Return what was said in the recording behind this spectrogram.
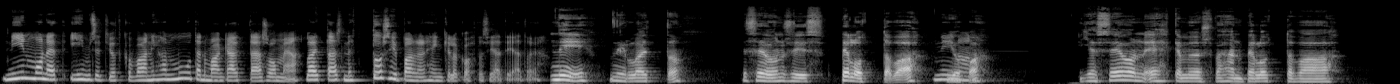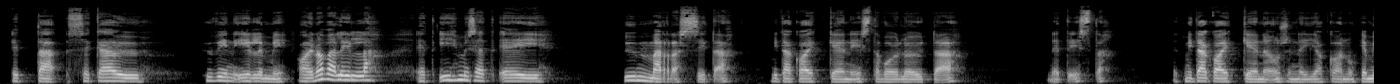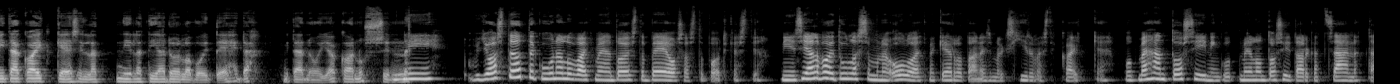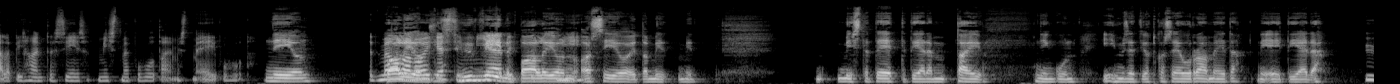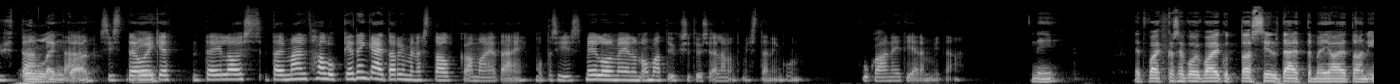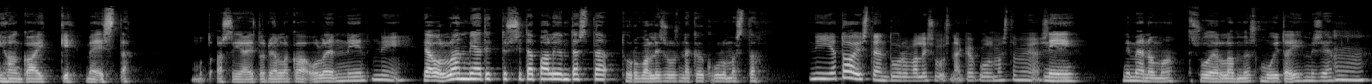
niin monet ihmiset, jotka vaan ihan muuten vaan käyttää somea, laittaa sinne tosi paljon henkilökohtaisia tietoja. Niin, niin laittaa. Ja se on siis pelottavaa Niin jopa. on. Ja se on ehkä myös vähän pelottavaa, että se käy hyvin ilmi aina välillä, että ihmiset ei ymmärrä sitä, mitä kaikkea niistä voi löytää netistä. Että mitä kaikkea ne on sinne jakanut ja mitä kaikkea sillä, niillä tiedoilla voi tehdä, mitä ne on jakanut sinne. Niin. Jos te olette kuunnellut vaikka meidän toista B-osasta podcastia, niin siellä voi tulla semmoinen olo, että me kerrotaan esimerkiksi hirveästi kaikkea. Mutta mehän tosi, niin kun, meillä on tosi tarkat säännöt täällä behind the scenes, että mistä me puhutaan ja mistä me ei puhuta. Niin on. Et me ollaan paljon, oikeasti siis hyvin mietitty- paljon niin. asioita, mi, mi, mistä te ette tiedä, tai niin kuin ihmiset, jotka seuraa meitä, niin ei tiedä. Yhtään ollenkaan. Mitään. Siis te Niin. oikein, teillä olisi, tai mä en nyt halua, ketenkään ei tarvitse mennä stalkkaamaan jotain, mutta siis meillä on meidän omat yksityiselämät, mistä niin kuin kukaan ei tiedä mitään. Niin. Että vaikka se voi vaikuttaa siltä, että me jaetaan ihan kaikki meistä, mutta asia ei todellakaan ole niin. Niin. Ja ollaan mietitty sitä paljon tästä turvallisuusnäkökulmasta. Niin, ja toisten turvallisuusnäkökulmasta myös. Niin, nimenomaan. että Suojellaan myös muita ihmisiä. Mm.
